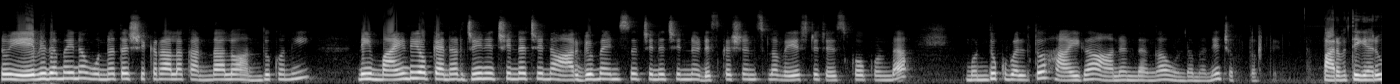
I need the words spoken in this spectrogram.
నువ్వు ఏ విధమైన ఉన్నత శిఖరాలకు అందాలో అందుకొని నీ మైండ్ యొక్క ఎనర్జీని చిన్న చిన్న ఆర్గ్యుమెంట్స్ చిన్న చిన్న డిస్కషన్స్లో వేస్ట్ చేసుకోకుండా ముందుకు వెళ్తూ హాయిగా ఆనందంగా ఉండమని చెప్తుంది. పార్వతి గారు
